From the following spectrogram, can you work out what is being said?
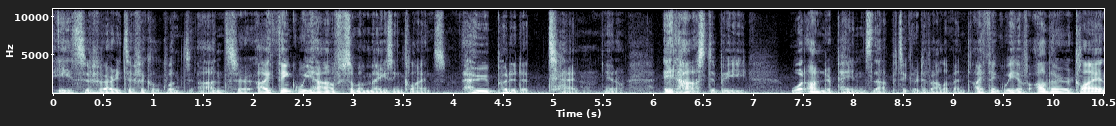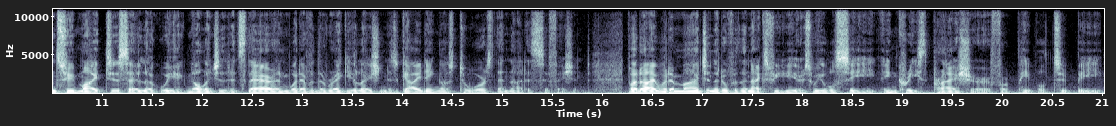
It's a very difficult one to answer. I think we have some amazing clients who put it at 10. You know, it has to be what underpins that particular development. I think we have other clients who might just say, look, we acknowledge that it's there and whatever the regulation is guiding us towards, then that is sufficient. But I would imagine that over the next few years, we will see increased pressure for people to be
